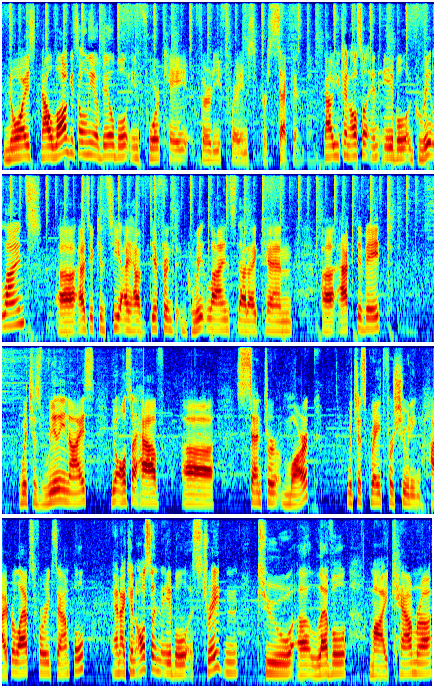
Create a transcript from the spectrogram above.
noise. Now log is only available in 4K 30 frames per second. Now you can also enable grid lines. Uh, as you can see, I have different grid lines that I can uh, activate, which is really nice. You also have uh, center mark, which is great for shooting hyperlapse, for example. And I can also enable straighten to uh, level my camera,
